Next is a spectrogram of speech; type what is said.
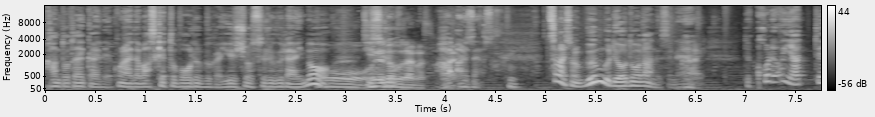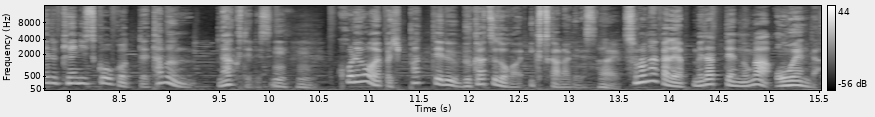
関東大会でこの間バスケットボール部が優勝するぐらいのおーおめでとうございます。はい。はいありがとうございます。つまりその文武両道なんですね。はいでこれをやってる県立高校って多分なくてですね、うんうんこれをやっぱ引っ張ってる部活動がいくつかあるわけです。はい。その中で目立ってんのが応援団。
